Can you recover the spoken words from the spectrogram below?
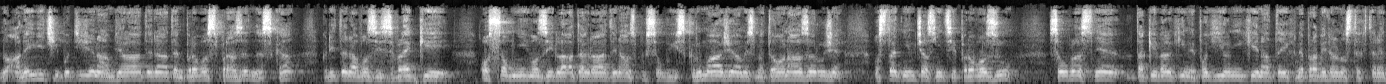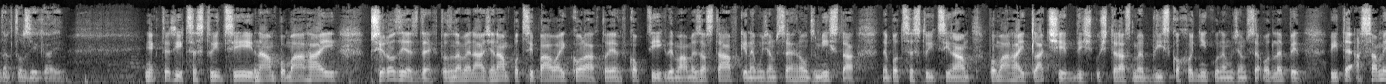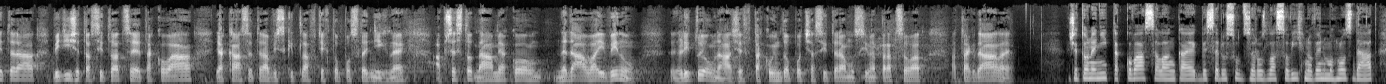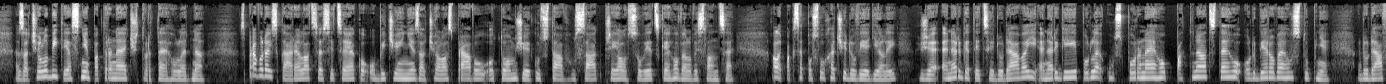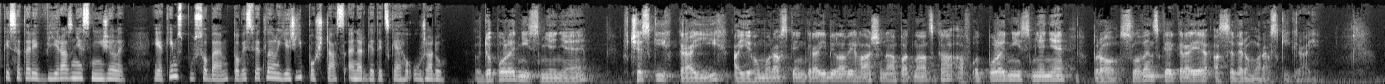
No a největší potíže nám dělá teda ten provoz v Praze dneska, kdy teda vozy z vleky, osobní vozidla a tak dále, ty nám způsobují skrumáže a my jsme toho názoru, že ostatní účastníci provozu jsou vlastně taky velkými podílníky na těch nepravidelnostech, které takto vznikají. Někteří cestující nám pomáhají při rozjezdech, to znamená, že nám podsypávají kola, to je v kopcích, kde máme zastávky, nemůžeme se hnout z místa, nebo cestující nám pomáhají tlačit, když už teda jsme blízko chodníku, nemůžeme se odlepit. Víte, a sami teda vidí, že ta situace je taková, jaká se teda vyskytla v těchto posledních dnech a přesto nám jako nedávají vinu. Litujou nás, že v takovémto počasí teda musíme pracovat a tak dále že to není taková selanka, jak by se dosud z rozhlasových novin mohlo zdát, začalo být jasně patrné 4. ledna. Spravodajská relace sice jako obyčejně začala zprávou o tom, že Gustav Husák přijal sovětského velvyslance, ale pak se posluchači dověděli, že energetici dodávají energii podle úsporného 15. odběrového stupně. Dodávky se tedy výrazně snížily. Jakým způsobem to vysvětlil Jiří Pošta z energetického úřadu. V dopolední směně v českých krajích a Jihomoravském kraji byla vyhlášená 15 a v odpolední směně pro slovenské kraje a Severomoravský kraj.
